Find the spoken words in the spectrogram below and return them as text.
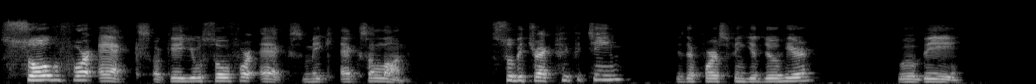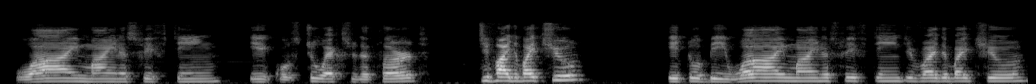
Solve for x, okay? You solve for x, make x alone. Subtract 15 is the first thing you do here. Will be y minus 15 equals 2x to the third. Divided by 2, it will be y minus 15 divided by 2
